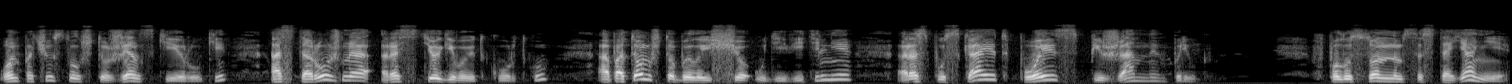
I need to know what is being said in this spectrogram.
он почувствовал, что женские руки осторожно расстегивают куртку, а потом, что было еще удивительнее, распускают пояс пижамных брюк. В полусонном состоянии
